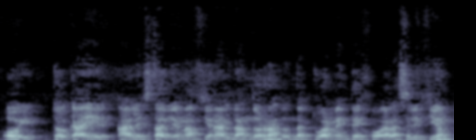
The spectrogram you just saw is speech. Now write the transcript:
Hoy toca ir al Estadio Nacional de Andorra, donde actualmente juega la selección.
